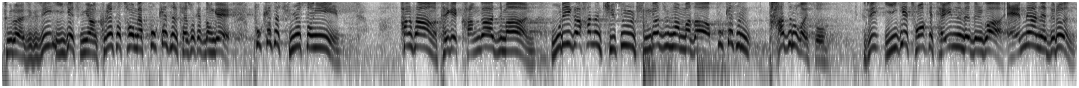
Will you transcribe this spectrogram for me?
들어야지, 그지? 이게 중요한. 그래서 처음에 포켓을 계속했던 게 포켓의 중요성이 항상 되게 간과하지만 우리가 하는 기술 중간중간마다 포켓은 다 들어가 있어. 그지? 이게 정확히 돼 있는 애들과 애매한 애들은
